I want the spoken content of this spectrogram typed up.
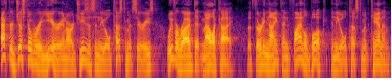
After just over a year in our Jesus in the Old Testament series, we've arrived at Malachi, the 39th and final book in the Old Testament canon.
